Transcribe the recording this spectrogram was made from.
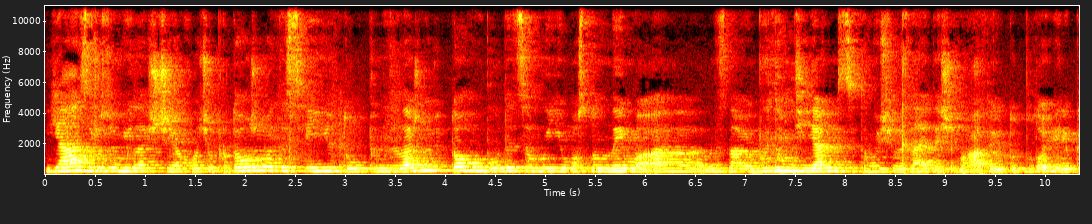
Я зрозуміла, що я хочу продовжувати свій YouTube, незалежно від того, буде це моїм основним е, не знаю, видом діяльності, тому що ви знаєте, що багато YouTube-блогерів е,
